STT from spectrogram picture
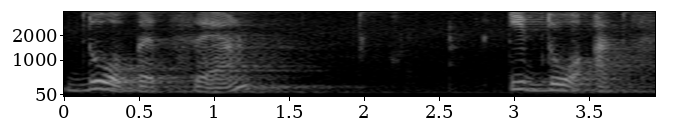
до БЦ і до АЦ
